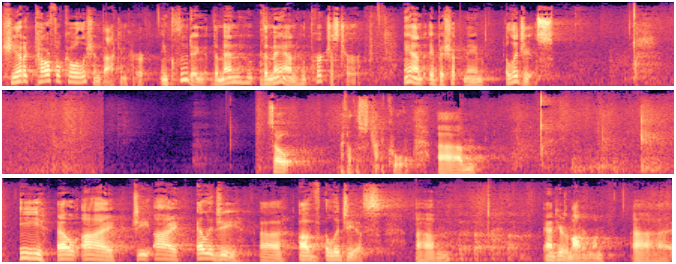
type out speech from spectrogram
she had a powerful coalition backing her, including the, men who, the man who purchased her, and a bishop named Eligius. So I thought this was kind of cool. Um, E L I G I, Elegy uh, of Eligius. Um, and here's a modern one. Uh,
